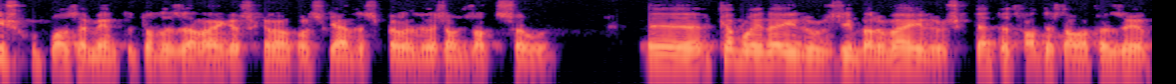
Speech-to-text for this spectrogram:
escrupulosamente todas as regras que eram aconselhadas pela Direção-Geral de Saúde. Uh, cabeleireiros e barbeiros que tanta falta estão a fazer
